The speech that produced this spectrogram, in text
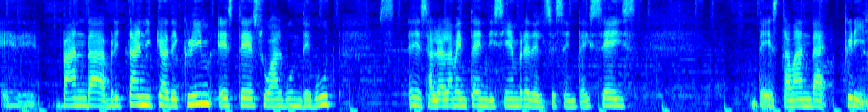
eh, banda británica de Cream. Este es su álbum debut. Eh, salió a la venta en diciembre del 66 de esta banda Cream.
